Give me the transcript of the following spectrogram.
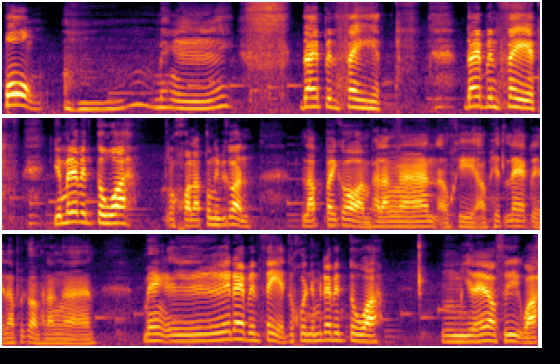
โป้งแม่งเอ้ย ได้เป็นเศษ ได้เป็นเศษ ยังไม่ได้เป็นตัว ขอรับตรงนี้ไปก่อน รับไปก่อนพลังงาน โอเค เอาเพชรแรกเลยรับไปก่อนพลังงาน แม่งเอ้ย ได้เป็นเศษ ทุกคนยังไม่ได้เป็นตัว มีอะไรให้เราซื้ออีกวะ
